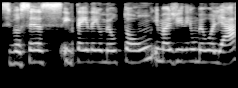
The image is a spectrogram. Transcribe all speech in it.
Se vocês entendem o meu tom, imaginem o meu olhar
